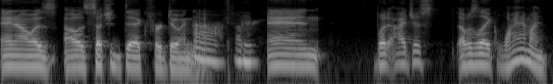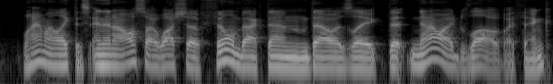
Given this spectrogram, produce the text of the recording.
and I was I was such a dick for doing that. Oh. And but I just I was like, why am I why am I like this? And then I also I watched a film back then that I was like that now I'd love I think,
